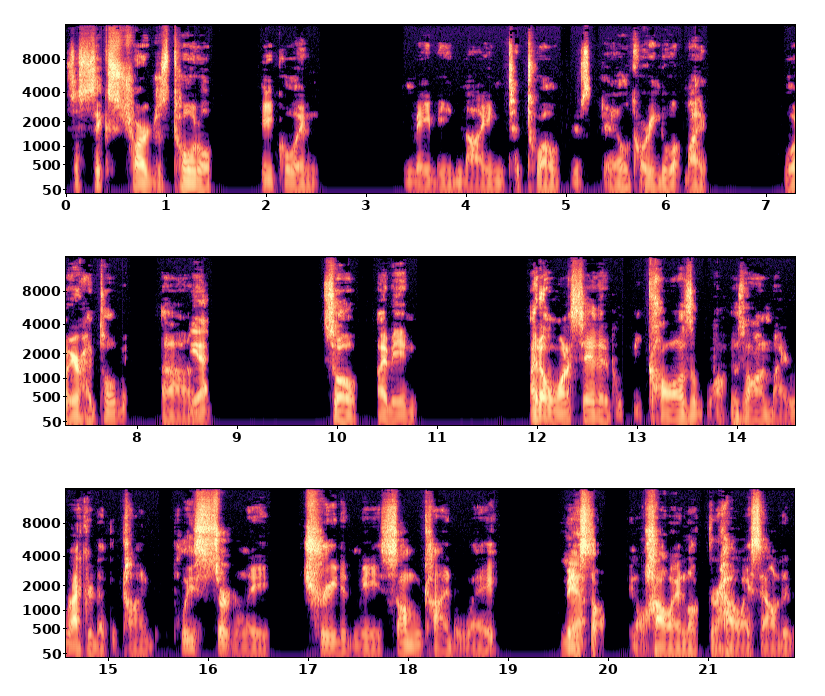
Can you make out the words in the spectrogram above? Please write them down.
So six charges total, equaling maybe nine to 12 years of jail, according to what my lawyer had told me. Um, yeah. So, I mean, I don't want to say that it was because of what was on my record at the time. Police certainly treated me some kind of way based yeah. on, you know, how I looked or how I sounded.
